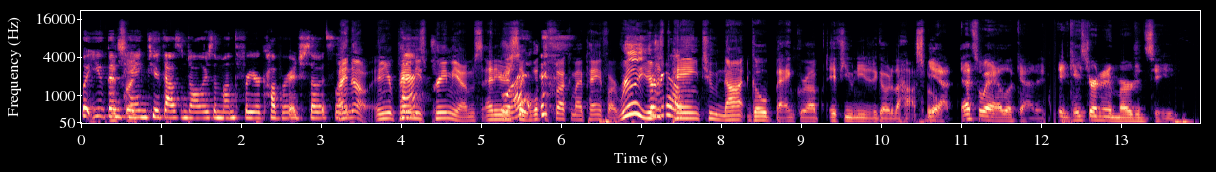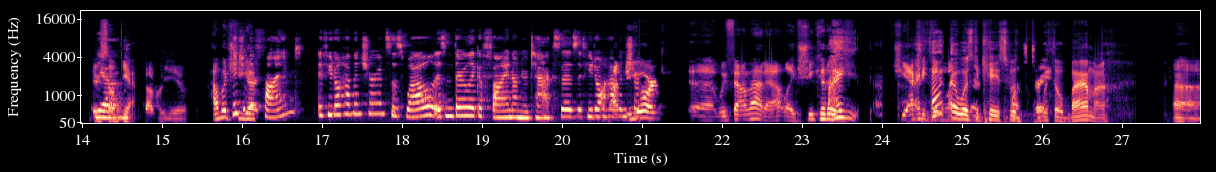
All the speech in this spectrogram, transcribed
But you've been It's like- paying two thousand dollars a month for your coverage, so it's like I know, and you're paying Huh? these premiums, and you're just like, What? what the fuck am I paying for? Really, you're For just real. paying to not go bankrupt if you needed to go to the hospital. Yeah, that's the way I look at it. In case you're in an emergency, there's Yeah. something Yeah. to cover you. How much Did you you got? get fined if you don't have insurance as well? Isn't there like a fine on your taxes if you don't have Not New insurance? York. Uh, we found that out. Like she could have. I She I thought that was the case with with Obama. Uh,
